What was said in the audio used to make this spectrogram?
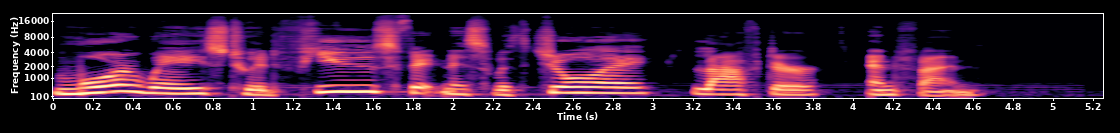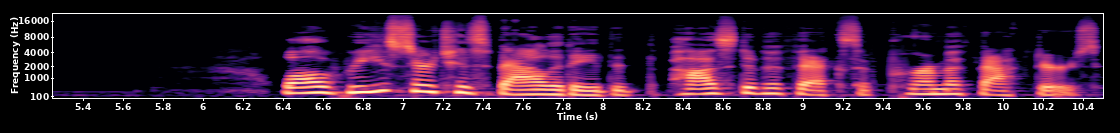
More ways to infuse fitness with joy, laughter, and fun. While research has validated the positive effects of PERMA factors,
